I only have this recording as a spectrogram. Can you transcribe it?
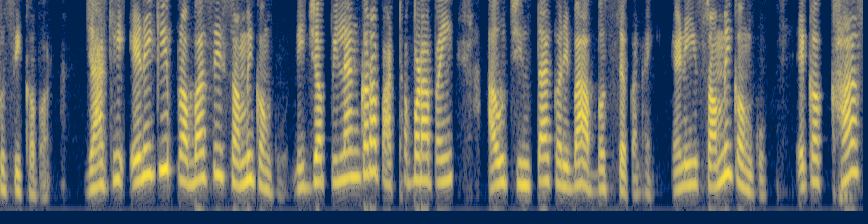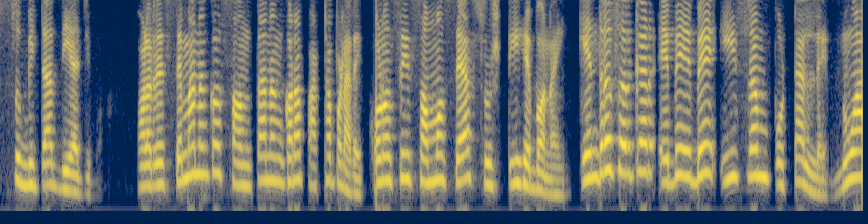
ଖୁସି ଖବର ଯାହାକି ଏଣିକି ପ୍ରବାସୀ ଶ୍ରମିକଙ୍କୁ ନିଜ ପିଲାଙ୍କର ପାଠପଢ଼ା ପାଇଁ ଆଉ ଚିନ୍ତା କରିବା ଆବଶ୍ୟକ ନାହିଁ ଏଣି ଶ୍ରମିକଙ୍କୁ ଏକ ଖାସ୍ ସୁବିଧା ଦିଆଯିବ ଫଳରେ ସେମାନଙ୍କ ସନ୍ତାନଙ୍କର ପାଠପଢ଼ାରେ କୌଣସି ସମସ୍ୟା ସୃଷ୍ଟି ହେବ ନାହିଁ କେନ୍ଦ୍ର ସରକାର ଏବେ ଏବେ ଇ ଶ୍ରମ ପୋର୍ଟାଲରେ ନୂଆ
